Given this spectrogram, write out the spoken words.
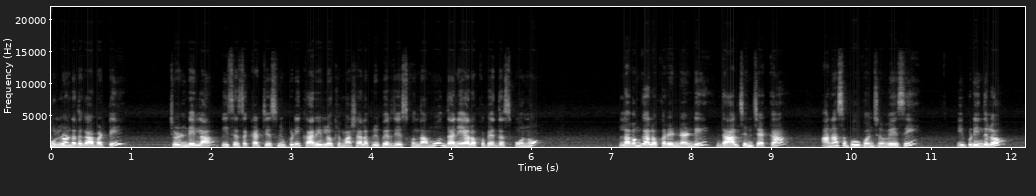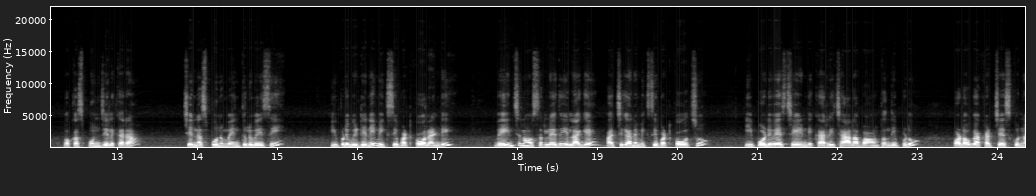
ముళ్ళు ఉండదు కాబట్టి చూడండి ఇలా పీసెస్ కట్ చేసి ఇప్పుడు ఈ కర్రీలోకి మసాలా ప్రిపేర్ చేసుకుందాము. ధనియాలు ఒక పెద్ద స్పూను లవంగాలు ఒక రెండండి దాల్చిన చెక్క అనాస పువ్వు కొంచెం వేసి ఇప్పుడు ఇందులో ఒక స్పూన్ జీలకర్ర చిన్న స్పూన్ మెంతులు వేసి ఇప్పుడు వీటిని మిక్సీ పట్టుకోవాలండి. వేయించిన అవసరం లేదు ఇలాగే పచ్చిగానే మిక్సీ పట్టుకోవచ్చు. ఈ పొడి వేసి చేయండి కర్రీ చాలా బాగుంటుంది ఇప్పుడు. పొడవుగా కట్ చేసుకున్న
